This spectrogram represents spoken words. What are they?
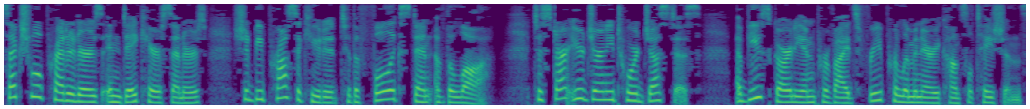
Sexual predators in daycare centers should be prosecuted to the full extent of the law. To start your journey toward justice, Abuse Guardian provides free preliminary consultations.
